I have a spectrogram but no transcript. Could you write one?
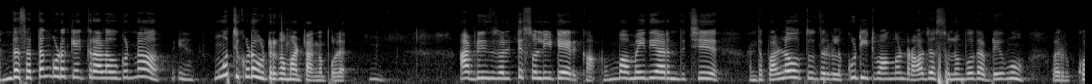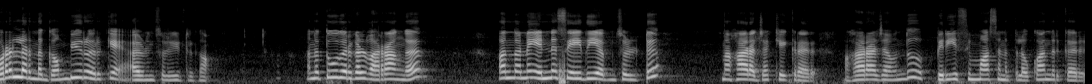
அந்த சத்தம் கூட கேட்குற அளவுக்குன்னா மூச்சு கூட விட்டுருக்க மாட்டாங்க போல். அப்படின்னு சொல்லிட்டு சொல்லிகிட்டே இருக்கான். ரொம்ப அமைதியாக இருந்துச்சு. அந்த பல்லவ தூதர்களை கூட்டிகிட்டு வாங்கன்னு ராஜா சொல்லும்போது அப்படியேவும் ஒரு குரலில் இருந்த கம்பீரம் இருக்கே அப்படின்னு சொல்லிட்டு இருக்கான். அந்த தூதர்கள் வர்றாங்க. வந்தோடனே என்ன செய்தி அப்படின்னு சொல்லிட்டு மகாராஜா கேட்குறாரு மகாராஜா வந்து பெரிய சிம்மாசனத்தில் உட்காந்துருக்காரு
